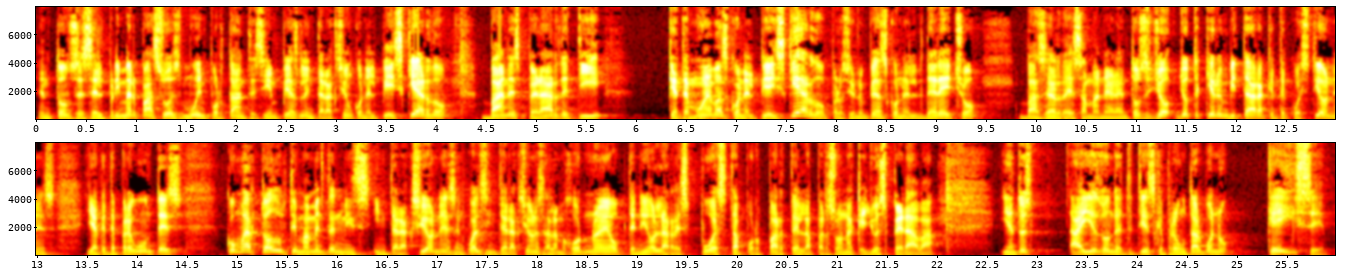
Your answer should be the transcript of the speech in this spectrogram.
Entonces, el primer paso es muy importante. Si empiezas la interacción con el pie izquierdo, van a esperar de ti que te muevas con el pie izquierdo, pero si lo empiezas con el derecho, va a ser de esa manera. Entonces yo, yo te quiero invitar a que te cuestiones y a que te preguntes cómo he actuado últimamente en mis interacciones, en cuáles interacciones a lo mejor no he obtenido la respuesta por parte de la persona que yo esperaba. Y entonces ahí es donde te tienes que preguntar, bueno, ¿qué hice?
